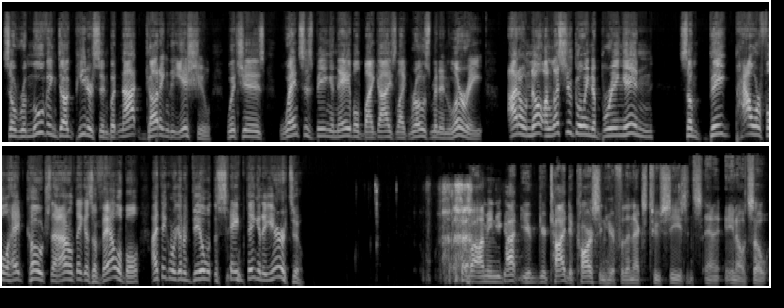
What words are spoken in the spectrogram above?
So removing Doug Pederson, but not gutting the issue, which is Wentz is being enabled by guys like Roseman and Lurie. I don't know unless you're going to bring in some big, powerful head coach that I don't think is available. I think we're going to deal with the same thing in a year or two. well, I mean, you got you're you're tied to Carson here for the next two seasons, and you know, so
